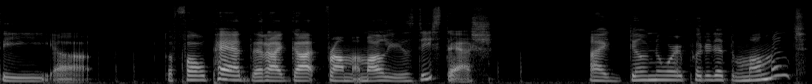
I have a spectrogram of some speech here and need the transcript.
the uh, the fall pad that I got from Amalia's D-Stash. I don't know where I put it at the moment,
